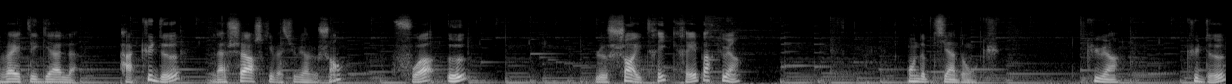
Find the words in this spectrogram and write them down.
va être égal à Q2, la charge qui va subir le champ, fois E, le champ électrique créé par Q1. On obtient donc Q1, Q2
